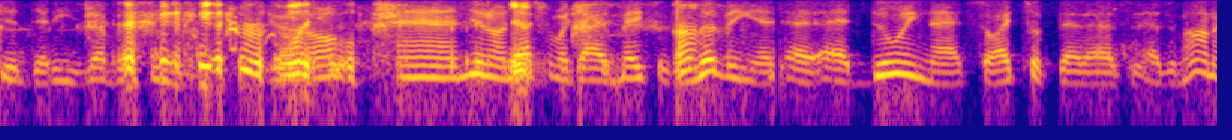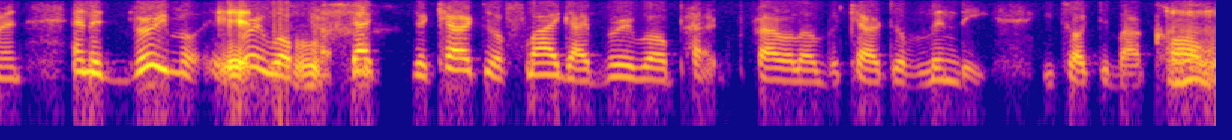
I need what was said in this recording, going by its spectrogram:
shit that he's ever seen. really? You know? And you know, and that's from a guy who makes his Uh-huh. living at, at at doing that. So I took that as as an honor, and and it very mo- it very well oof. that the character of Fly Guy very well pa- paralleled the character of Lindy. You talked about car Mm.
